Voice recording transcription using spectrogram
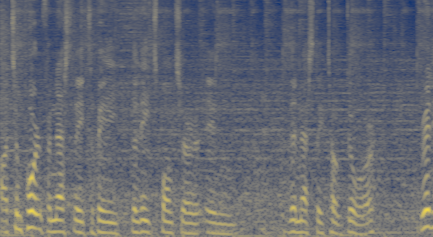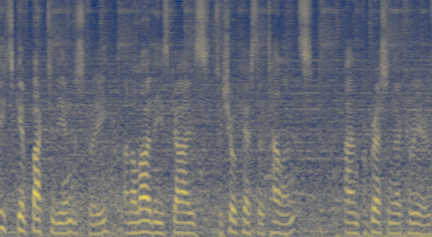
Uh, it's important for Nestle to be the lead sponsor in the Nestle Toque d'Or, really to give back to the industry and allow these guys to showcase their talents and progress in their careers.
